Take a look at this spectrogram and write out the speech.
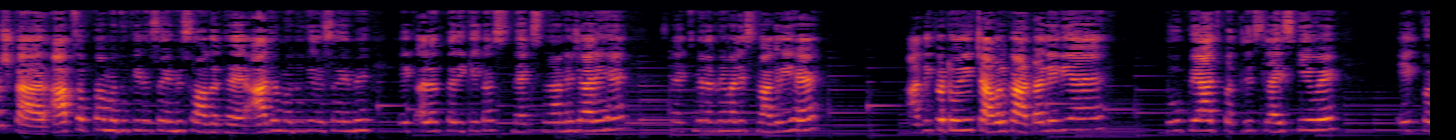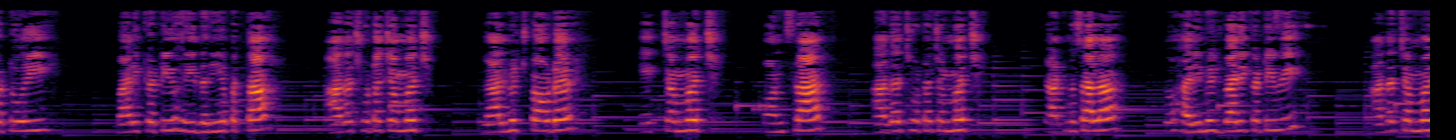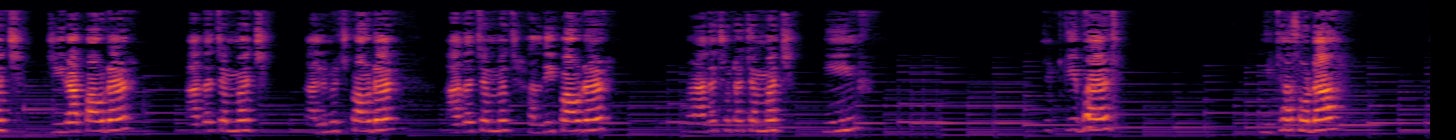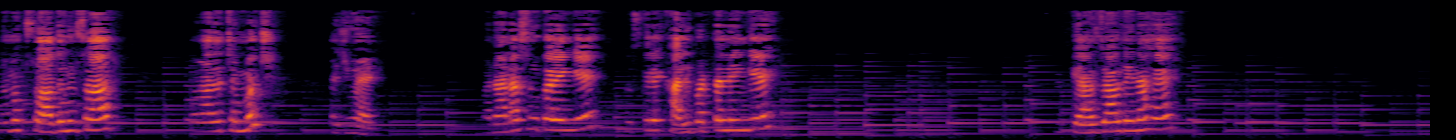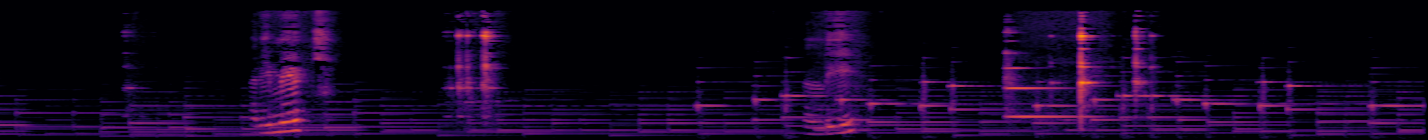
नमस्कार, आप सबका मधु की रसोई में स्वागत है। आज हम मधु की रसोई में एक अलग तरीके का स्नैक्स बनाने जा रहे हैं। स्नैक्स में लगने वाली सामग्री है। आधी कटोरी चावल का आटा ले लिया है। दो प्याज पतली स्लाइस किए हुए। एक कटोरी बारीक कटी हरी धनिया पत्ता। आधा छोटा चम्मच लाल मिर्च पाउडर। एक चम्मच कॉर्नफ्लावर आधा छोटा चम्मच चाट मसाला। तो हरी मिर्च बारीक कटी हुई। आधा चम्मच जीरा पाउडर, आधा चम्मच काली मिर्च पाउडर, आधा चम्मच हल्दी पाउडर और आधा छोटा चम्मच हींग। चुटकी भर मीठा सोडा, नमक स्वाद अनुसार और आधा चम्मच अजवाइन। बनाना शुरू करेंगे तो उसके लिए खाली बर्तन लेंगे। प्याज डाल देना है। हरी मिर्च हल्दी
